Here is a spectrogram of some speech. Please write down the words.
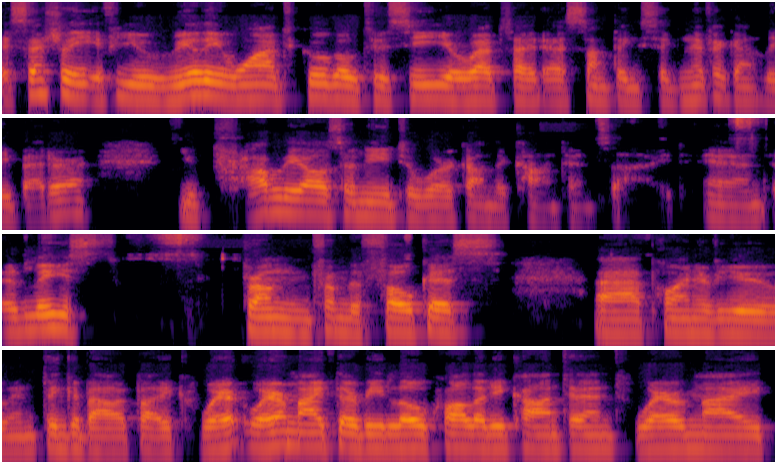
essentially, if you really want Google to see your website as something significantly better, you probably also need to work on the content side. And at least from, from the focus uh, point of view, and think about like where, where might there be low quality content? Where might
